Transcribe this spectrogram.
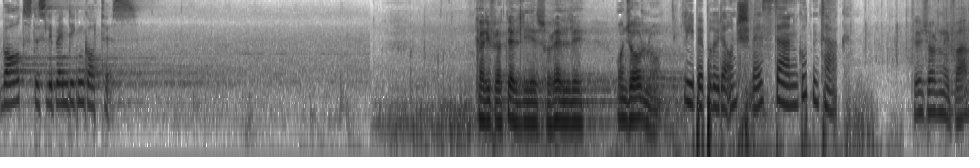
Wort des lebendigen Gottes. Cari fratelli e sorelle, buongiorno. Liebe Brüder und Schwestern, guten Tag. Tre giorni fa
